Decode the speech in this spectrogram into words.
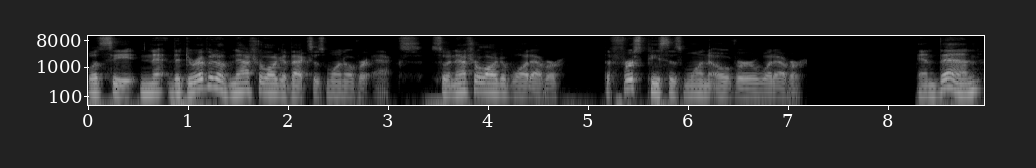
let's see. the derivative of natural log of x is 1 over x. So a natural log of whatever. The first piece is 1 over whatever. And then,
